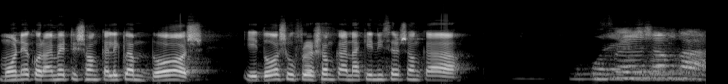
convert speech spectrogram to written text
মনে করো আমি একটি সংখ্যা লিখলাম দশ। এই দশ উপরের সংখ্যা নাকি নিচের সংখ্যা? সংখ্যা।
